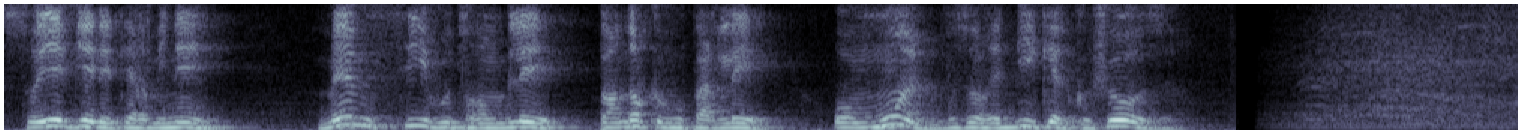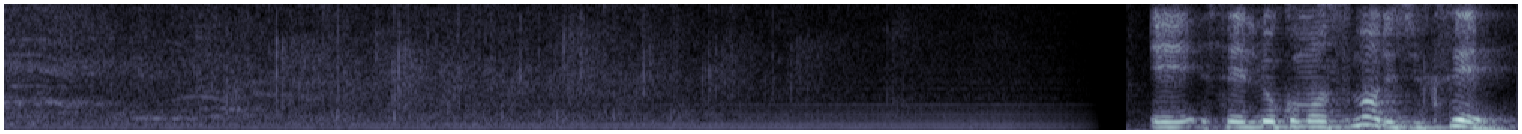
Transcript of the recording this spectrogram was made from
Soyez bien déterminé. Même si vous tremblez pendant que vous parlez, au moins vous aurez dit quelque chose. Et c'est le commencement du succès.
